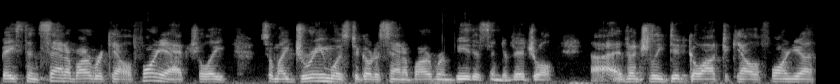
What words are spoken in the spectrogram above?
based in Santa Barbara, California, actually. So my dream was to go to Santa Barbara and be this individual. Uh, I eventually did go out to California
